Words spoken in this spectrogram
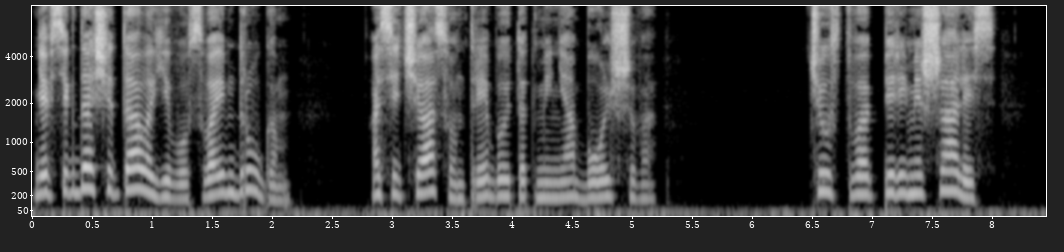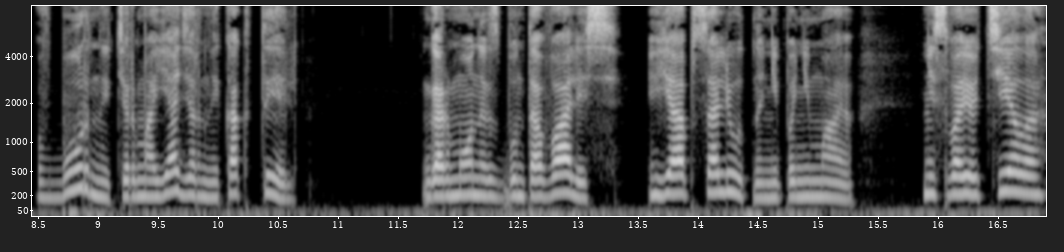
Я всегда считала его своим другом, а сейчас он требует от меня большего. Чувства перемешались в бурный термоядерный коктейль. Гормоны взбунтовались, и я абсолютно не понимаю ни свое тело,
